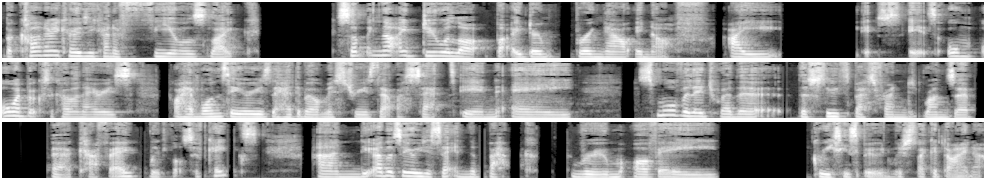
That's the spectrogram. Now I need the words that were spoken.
but culinary cozy kind of feels like something that I do a lot, but I don't bring out enough. I it's it's all, all my books are culinaries. I have one series, the Heathervale Mysteries, that are set in a small village where the the sleuth's best friend runs a, a cafe with lots of cakes, and the other series is set in the back room of a Greasy Spoon, which is like a diner.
